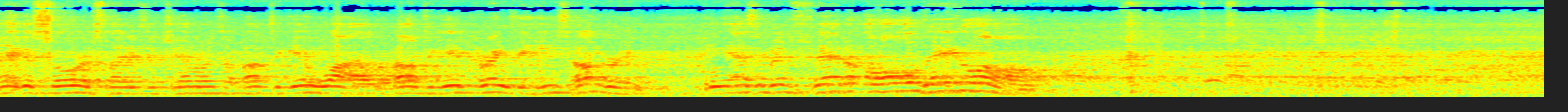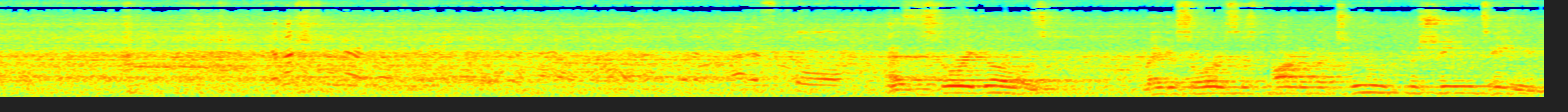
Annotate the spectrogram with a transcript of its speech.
Megasaurus, ladies and gentlemen, is about to get wild, about to get crazy. He's hungry. He hasn't been fed all day long. It looks similar That is cool. As the story goes, Megasaurus is part of a two-machine team.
